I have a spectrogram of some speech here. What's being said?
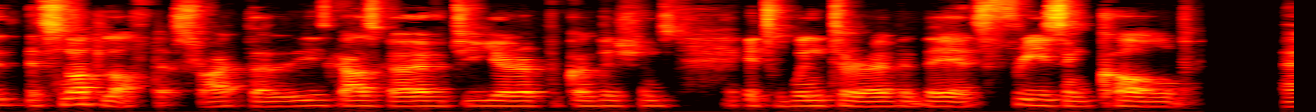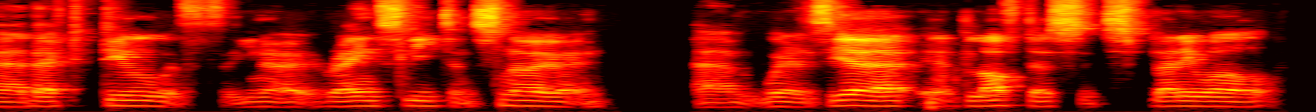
it's not Loftus, right? These guys go over to Europe. The conditions it's winter over there. It's freezing cold. Uh, they have to deal with you know rain, sleet, and snow. And um, whereas here at Loftus, it's bloody well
